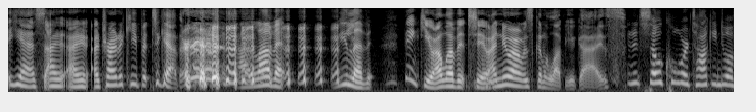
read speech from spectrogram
Yes, I, I, I try to keep it together. I love it. We love it. Thank you. I love it too. I knew I was going to love you guys. And it's so cool we're talking to a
